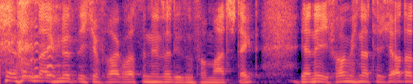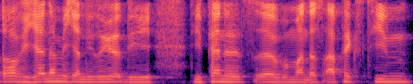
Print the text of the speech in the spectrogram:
uneigennützig gefragt, was denn hinter diesem Format steckt. Ja, nee, ich freue mich natürlich auch darauf. Ich erinnere mich an diese die die Panels, äh, wo man das Apex-Team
